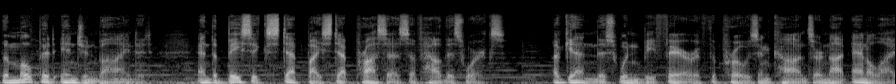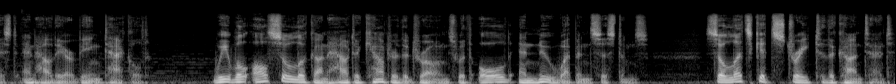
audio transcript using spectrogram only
the moped engine behind it, and the basic step-by-step -step process of how this works. Again, this wouldn't be fair if the pros and cons are not analyzed and how they are being tackled. We will also look on how to counter the drones with old and new weapon systems. So let's get straight to the content.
